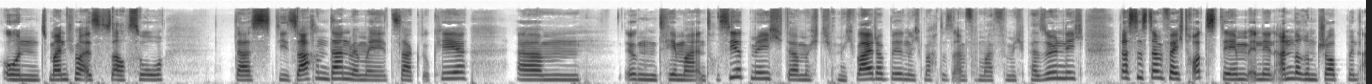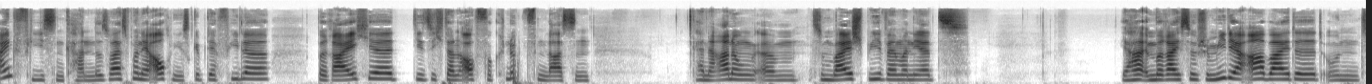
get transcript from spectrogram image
Und manchmal ist es auch so, dass die Sachen dann, wenn man jetzt sagt, okay, ähm, irgendein Thema interessiert mich, da möchte ich mich weiterbilden, ich mache das einfach mal für mich persönlich, dass es dann vielleicht trotzdem in den anderen Job mit einfließen kann. Das weiß man ja auch nicht. Es gibt ja viele Bereiche, die sich dann auch verknüpfen lassen keine Ahnung, ähm, zum Beispiel, wenn man jetzt ja im Bereich Social Media arbeitet und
